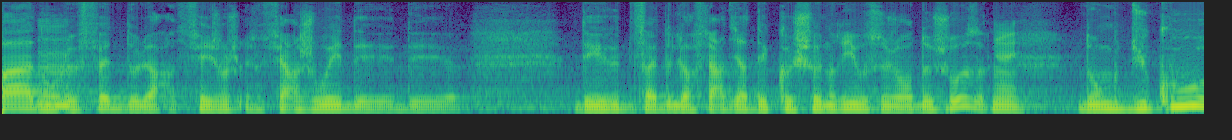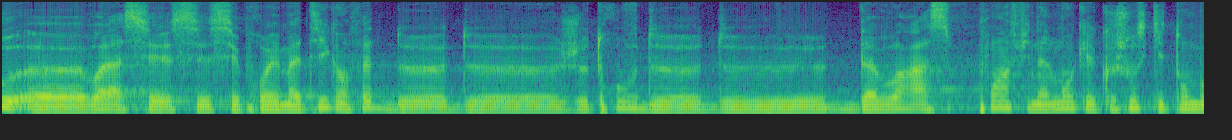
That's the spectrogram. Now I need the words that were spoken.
pas dans Mhm. le fait de leur faire jouer des, des, des- enfin, de leur faire dire des cochonneries ou ce genre de choses. Oui. Donc du coup, euh, voilà, c'est- problématique en fait de, de- je trouve, de- de- d'avoir à ce point finalement quelque chose qui tombe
